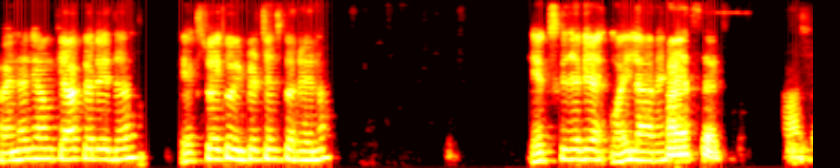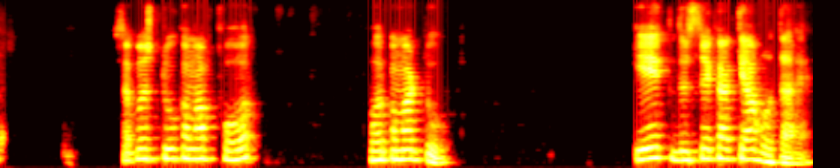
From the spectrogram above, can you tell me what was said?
Finally हम क्या कर रहे हैं इधर? एक्स वाई को इंटरचेंज कर रहे हैं ना? एक्स की जगह वाई ला रहे हैं। हाँ सर हाँ suppose two comma four four comma two एक दूसरे का क्या होता है?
